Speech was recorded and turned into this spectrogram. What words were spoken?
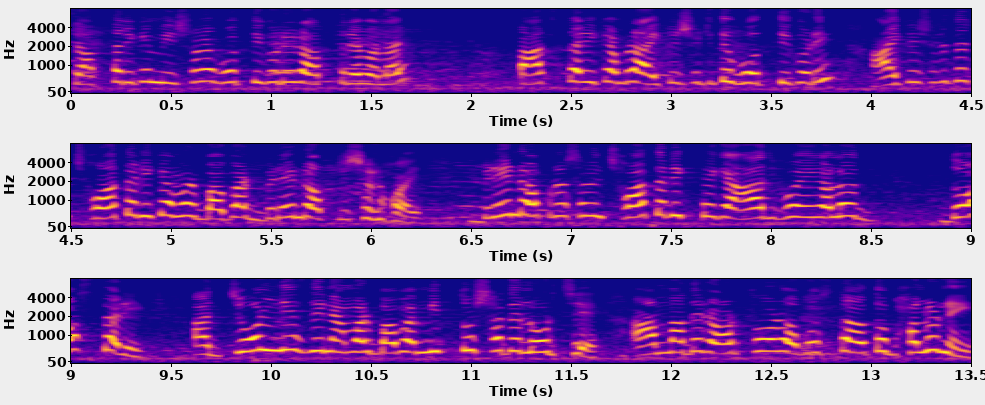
চার তারিখে মিশনে ভর্তি করি রাত্রেবেলায়। পাঁচ তারিখে আমরা আইকিউসিটিতে ভর্তি করি। আইকিউসিটিতে ছ তারিখে আমার বাবার ব্রেন অপারেশন হয়। ব্রেন অপারেশন ছ তারিখ থেকে আজ হয়ে গেল দশ তারিখ। আর চল্লিশ দিন আমার বাবা মৃত্যুর সাথে লড়ছে। আমাদের অর্থর অবস্থা অত ভালো নেই।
